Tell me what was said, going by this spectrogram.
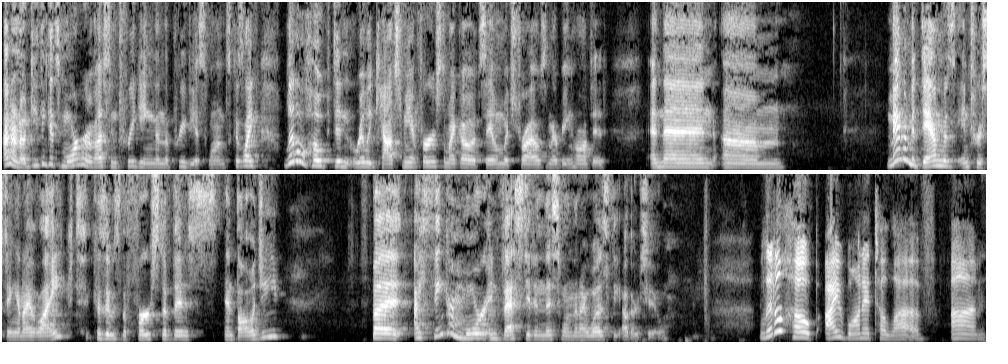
I don't know, do you think it's more or less intriguing than the previous ones? Cuz like Little Hope didn't really catch me at first. I'm like, oh, it's Salem witch trials and they're being haunted. And then um Man of Medan was interesting and I liked because it was the first of this anthology. But I think I'm more invested in this one than I was the other two. Little Hope, I wanted to love. Um,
